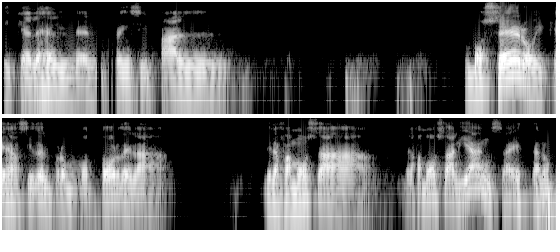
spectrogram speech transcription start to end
y que él es el, principal vocero y que ha sido el promotor de la, de la famosa de la famosa alianza esta, ¿no?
